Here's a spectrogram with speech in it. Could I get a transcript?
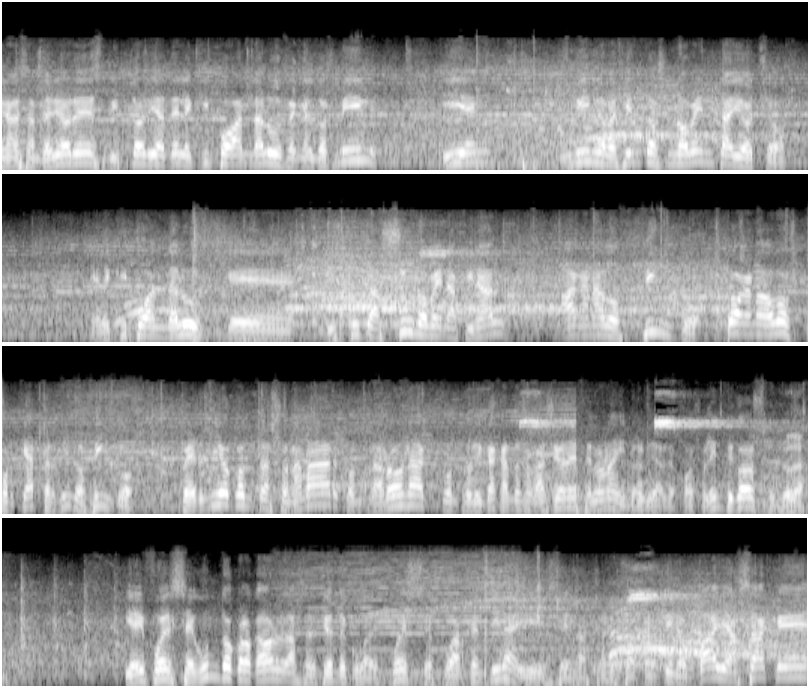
finales anteriores, victoria del equipo andaluz en el 2000 y en 1998. El equipo andaluz que disputa su novena final ha ganado cinco, no ha ganado dos porque ha perdido cinco. Perdió contra Sonamar, contra Rona, contra Unicaja en dos ocasiones, Barcelona y no olvidar los Juegos Olímpicos. Sin duda. Y ahí fue el segundo colocador de la selección de Cuba. Después se fue a Argentina y se nacionalizó argentino. Vaya saque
